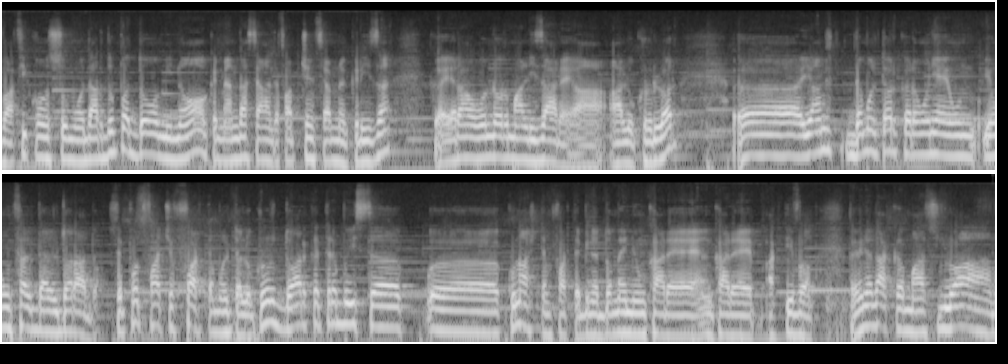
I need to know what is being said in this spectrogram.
va fi consumul, dar după 2009, când mi-am dat seama de fapt ce înseamnă înseamnă criză, că era o normalizare a, a lucrurilor. Uh, eu am zis de multe ori că România e un, e un fel de Eldorado. Se pot face foarte multe lucruri, doar că trebuie să uh, cunoaștem foarte bine domeniul în care, în care activăm. Pe mine dacă m-ați lua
